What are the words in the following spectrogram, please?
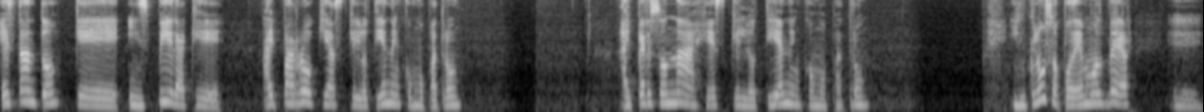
Es tanto que inspira que hay parroquias que lo tienen como patrón. Hay personajes que lo tienen como patrón. Incluso podemos ver eh,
